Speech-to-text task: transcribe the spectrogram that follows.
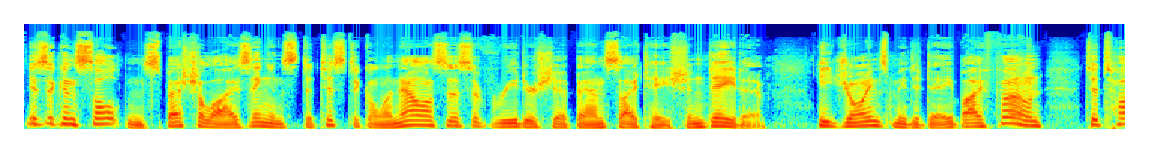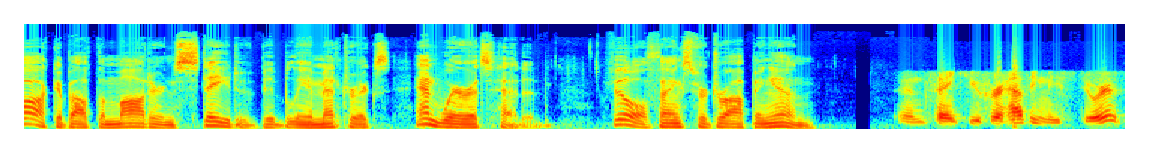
is a consultant specializing in statistical analysis of readership and citation data. He joins me today by phone to talk about the modern state of bibliometrics and where it's headed. Phil, thanks for dropping in. And thank you for having me, Stewart.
